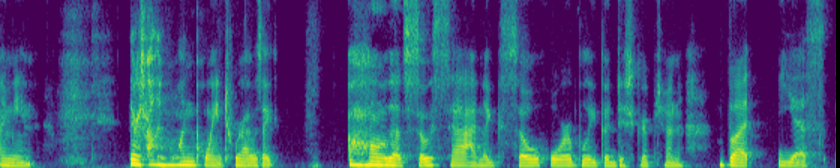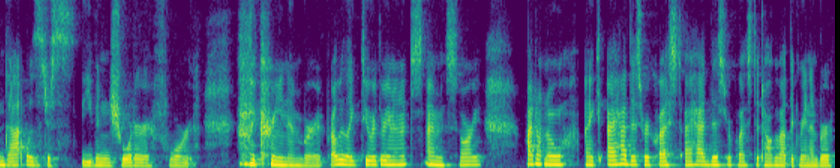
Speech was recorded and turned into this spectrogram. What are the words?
I mean, there was probably one point where I was like, oh, that's so sad. Like, so horribly good description. But yes, that was just even shorter for the Green Ember. Probably like two or three minutes. I'm sorry. I don't know. Like I had this request. I had this request to talk about the Green Ember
